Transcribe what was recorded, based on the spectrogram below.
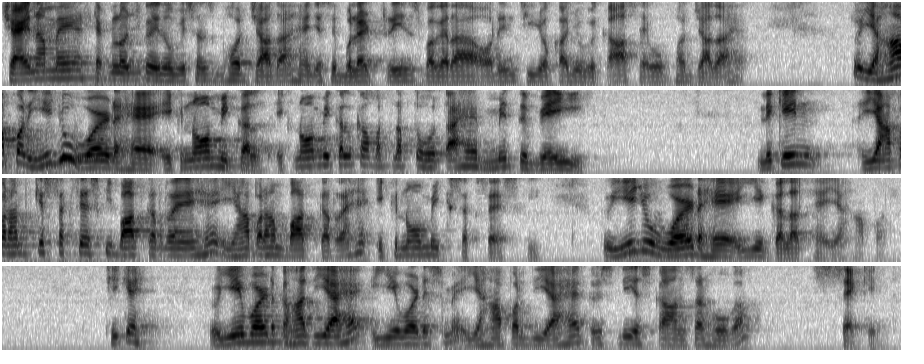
चाइना में टेक्नोलॉजिकल इनोवेशन बहुत ज़्यादा हैं, जैसे बुलेट ट्रेन वगैरह और इन चीज़ों का जो विकास है वो बहुत ज़्यादा है। तो यहाँ पर ये जो वर्ड है इकोनॉमिकल इकोनॉमिकल का मतलब तो होता है मित व्ययी लेकिन यहाँ पर हम किस सक्सेस की बात कर रहे हैं? यहाँ पर हम बात कर रहे हैं इकोनॉमिक सक्सेस की। तो ये जो वर्ड है, ये गलत है यहाँ पर। ठीक है? तो ये वर्ड कहाँ दिया है? ये वर्ड इसमें यहाँ पर दिया है तो इसलिए इसका आंसर होगा सेकेंड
